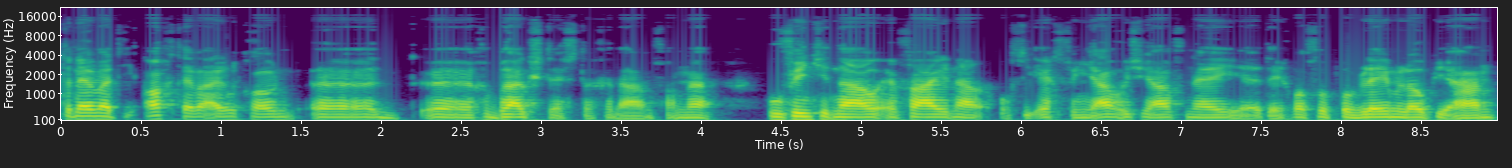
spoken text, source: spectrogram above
En toen hebben we met die acht hebben we eigenlijk gewoon gebruikstesten gedaan. Van nou, hoe vind je het nou? Ervaar je nou of die echt van jou is, ja of nee? tegen wat voor problemen loop je aan?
